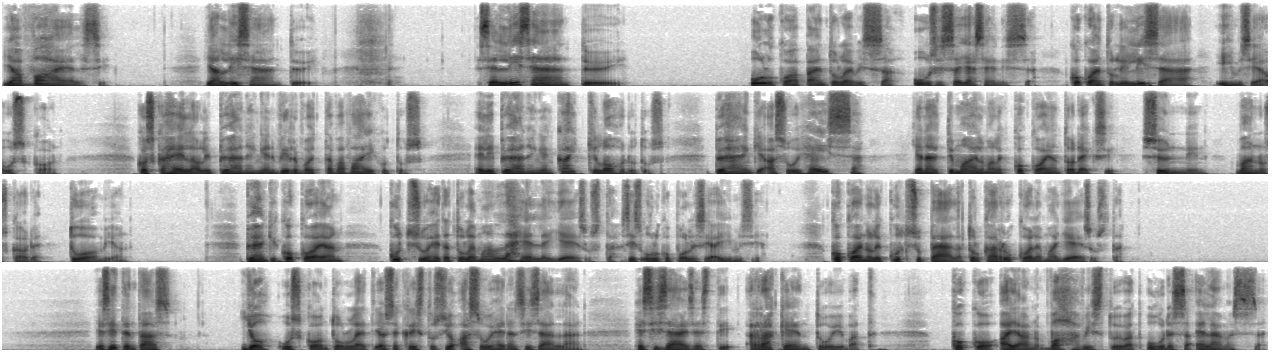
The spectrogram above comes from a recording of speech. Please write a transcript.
ja vaelsi ja lisääntyi. Se lisääntyi ulkoapäin tulevissa uusissa jäsenissä. Koko ajan tuli lisää ihmisiä uskoon, koska heillä oli pyhän hengen virvoittava vaikutus, eli pyhän hengen kaikki lohdutus. Pyhä henki asui heissä ja näytti maailmalle koko ajan todeksi synnin, vannuskauden, tuomion. Pyhänkin koko ajan kutsui heitä tulemaan lähelle Jeesusta, siis ulkopuolisia ihmisiä. Koko ajan oli kutsu päällä, tulkaa rukoilemaan Jeesusta. Ja sitten taas jo uskoon tulleet, joissa Kristus jo asui heidän sisällään, he sisäisesti rakentuivat, koko ajan vahvistuivat uudessa elämässä.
